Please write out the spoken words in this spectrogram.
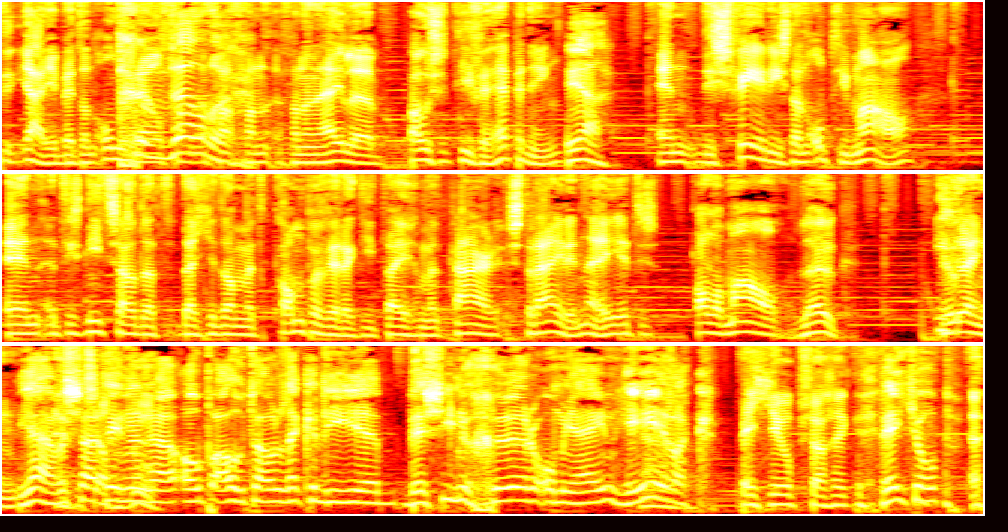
ja je bent een onderdeel van, van, van, een hele positieve happening. ja. En die sfeer die is dan optimaal. En het is niet zo dat, dat je dan met kampen werkt die tegen elkaar strijden. Nee, het is allemaal leuk. Iedereen Ja, we zaten in een eh, open auto, lekker die eh benzinegeuren om je heen. Heerlijk. Petje op, zag ik. Beetje op.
